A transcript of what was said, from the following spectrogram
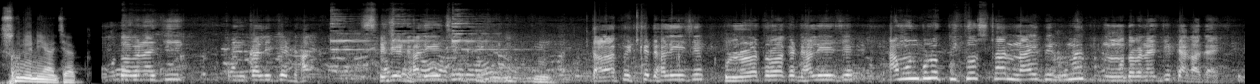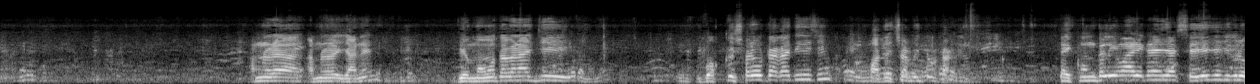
শুনে নেওয়া যাক। মমতা ব্যানার্জি কঙ্কালীকে সেজে ঢালিয়েছে, তারাপীঠকে ঢালিয়েছে, ফুল্লরাতলাকে ঢালিয়েছে, এমন কোনো পীঠস্থান নাই বীরভূমে, মমতা ব্যানার্জি টাকা দেয়। আপনারা আপনারা জানেন যে মমতা ব্যানার্জি বক্রেশ্বরেও টাকা দিয়েছে পাদচাপিতেও টাকা দিয়েছে। তাই কঙ্কালী মায়ের এখানে যা সেজেছে, যেগুলো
